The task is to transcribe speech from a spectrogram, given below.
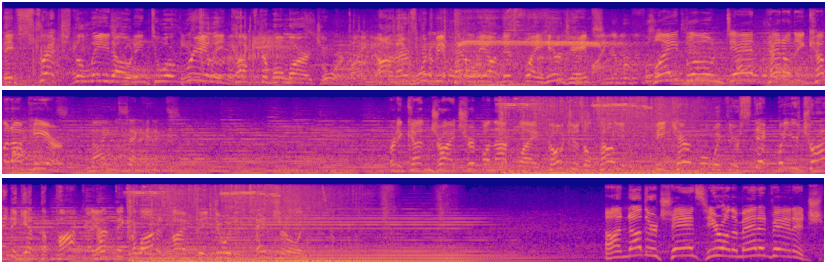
They've stretched the lead out into a really comfortable margin. Oh, there's going to be a penalty on this play here, James. Play blown dead. Penalty coming up here. Nine seconds. Pretty cut and dry trip on that play. Coaches will tell you, be careful with your stick, but you're trying to get the puck. I don't think a lot of times they do it intentionally. Another chance here on the man advantage.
